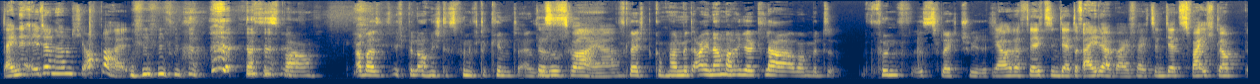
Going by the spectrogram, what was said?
deine Eltern haben dich auch behalten. Das ist wahr. Aber ich bin auch nicht das fünfte Kind. Also Das ist wahr, ja. vielleicht kommt man mit einer Maria klar, aber mit fünf ist vielleicht schwierig. Ja, oder vielleicht sind ja drei dabei, vielleicht sind ja zwei. Ich glaube,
